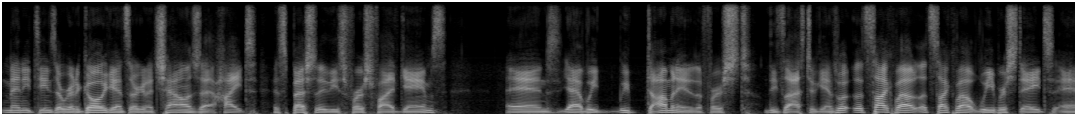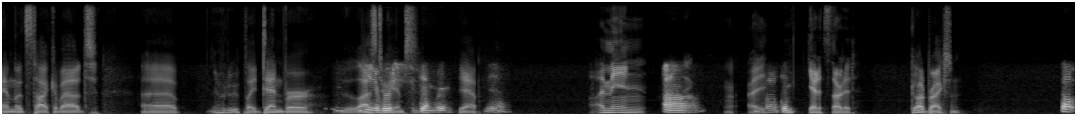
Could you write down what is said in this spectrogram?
many teams that we're going to go against that are going to challenge that height, especially these first five games. And yeah, we we dominated the first these last two games. Let's talk about let's talk about Weber State and let's talk about uh, who do we play? Denver. The last two games. Denver. Yeah, Yeah. I mean, Uh, I, welcome. get it started. go ahead, Braxton. Oh,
